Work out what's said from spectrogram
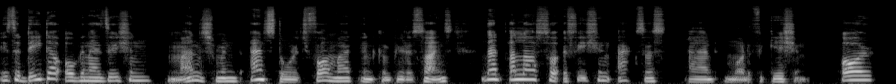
is a data organization, management, and storage format in computer science that allows for efficient access and modification. Or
